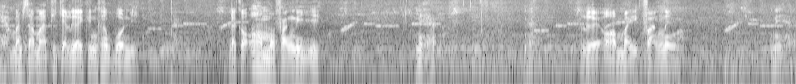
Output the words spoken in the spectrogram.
เนี่ยมันสามารถที่จะเลื้อยขึ้นข้างบนอีก แล้วก็อ้อมมาฝั่งนี้อีกเนี่ยฮะเลื้อยอ้อมมาอีกฝั่งหนึ่งนี่ฮะ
